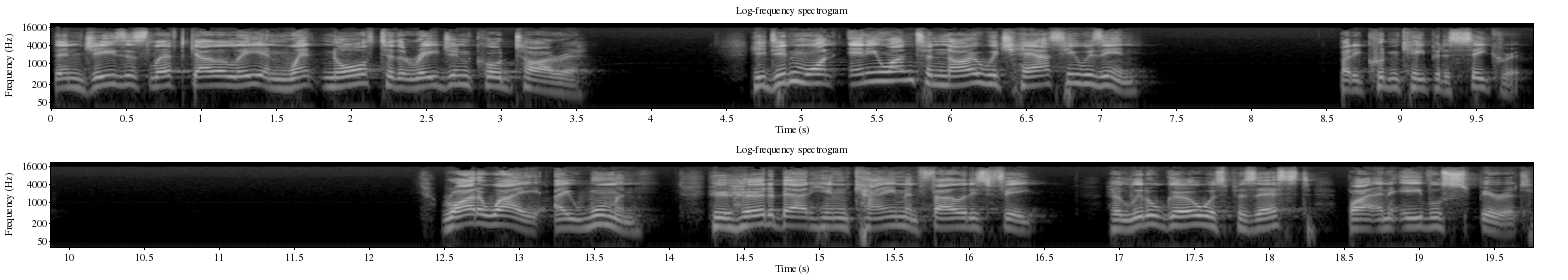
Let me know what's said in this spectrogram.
Then Jesus left Galilee and went north to the region called Tyre. He didn't want anyone to know which house he was in, but he couldn't keep it a secret. Right away, a woman who heard about him came and fell at his feet. Her little girl was possessed by an evil spirit,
